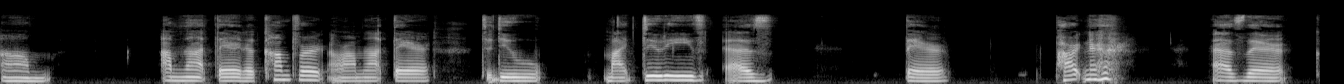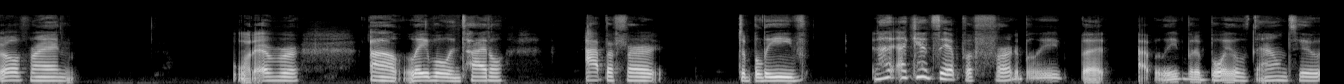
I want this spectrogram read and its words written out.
Um, I'm not there to comfort or I'm not there to do my duties as their partner, as their girlfriend, whatever uh, label and title. I prefer to believe I, I can't say I prefer to believe, but I believe what it boils down to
